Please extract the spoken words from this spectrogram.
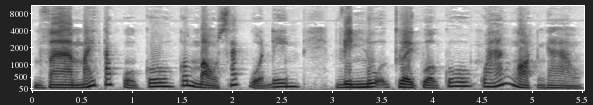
và mái tóc của cô có màu sắc của đêm vì nụ cười của cô quá ngọt ngào,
